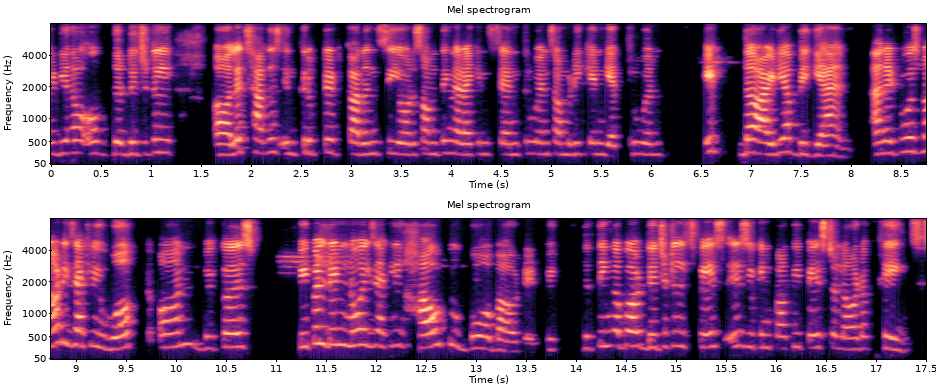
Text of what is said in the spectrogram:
idea of the digital uh, let's have this encrypted currency or something that i can send through and somebody can get through and it the idea began. And it was not exactly worked on because people didn't know exactly how to go about it. The thing about digital space is you can copy paste a lot of things.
